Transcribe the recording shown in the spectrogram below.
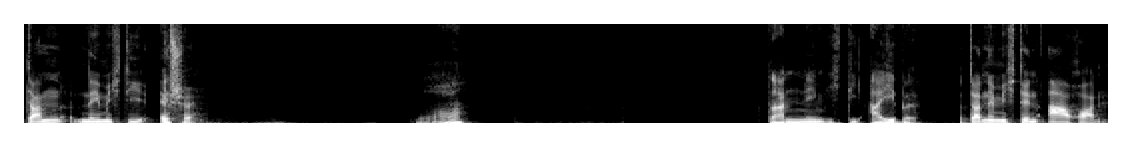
dann nehme ich die Esche. Boah. Dann nehme ich die Eibe. Dann nehme ich den Ahorn.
